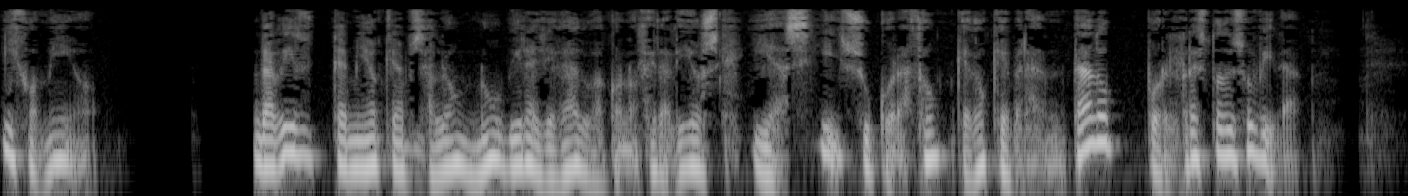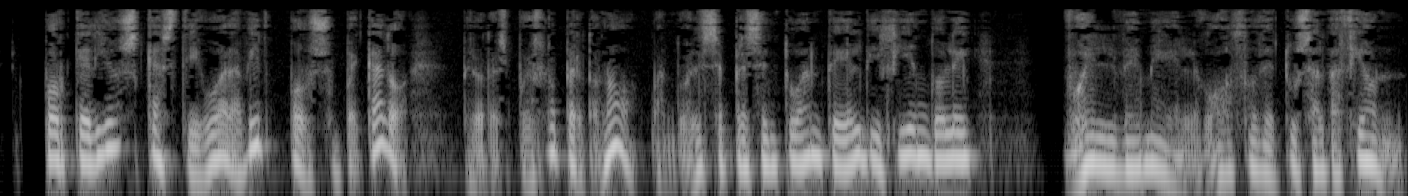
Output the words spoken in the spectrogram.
hijo mío. David temió que Absalón no hubiera llegado a conocer a Dios y así su corazón quedó quebrantado por el resto de su vida. Porque Dios castigó a David por su pecado, pero después lo perdonó cuando él se presentó ante él diciéndole Vuélveme el gozo de tu salvación,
